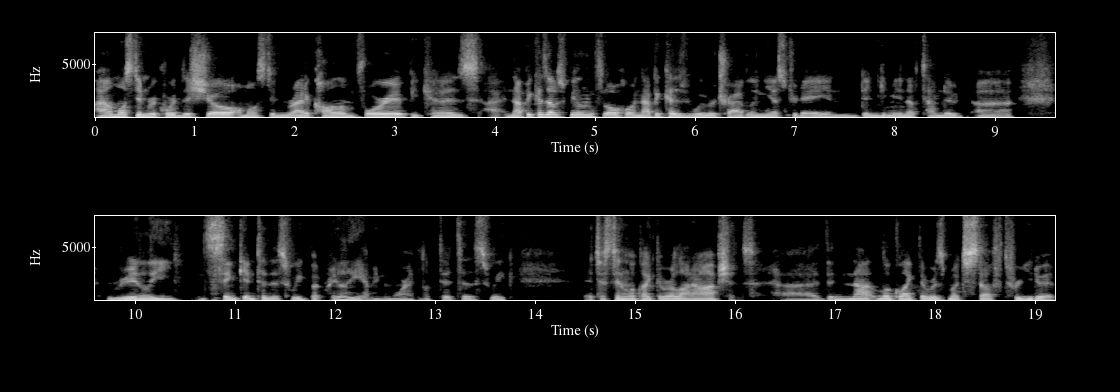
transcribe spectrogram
I almost didn't record this show, almost didn't write a column for it because I, not because I was feeling flojo, not because we were traveling yesterday and didn't give me enough time to uh, really sink into this week. But really, I mean, the more I looked into this week, it just didn't look like there were a lot of options. Uh, did not look like there was much stuff for you to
